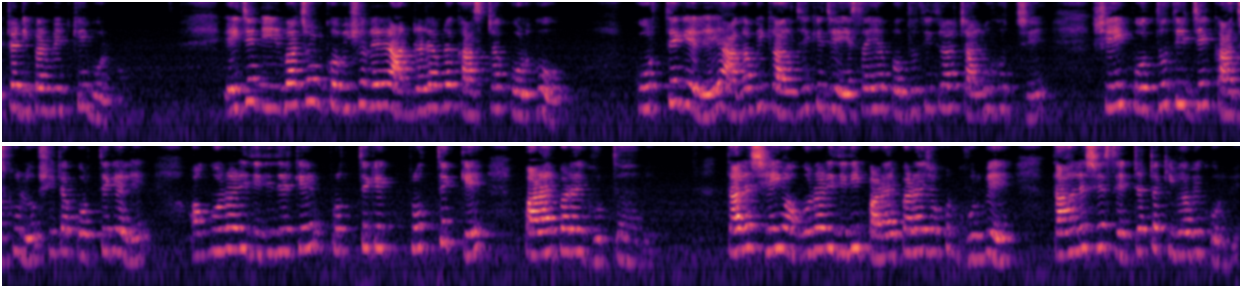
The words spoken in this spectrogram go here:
এটা ডিপার্টমেন্টকেই বলব। এই যে নির্বাচন কমিশনের আন্ডারে আমরা কাজটা করব, করতে গেলে আগামীকাল থেকে যে এসআইআর পদ্ধতিটা চালু হচ্ছে, সেই পদ্ধতির যে কাজগুলো, সেটা করতে গেলে অঙ্গনওয়াড়ি দিদিদেরকে প্রত্যেকে, প্রত্যেককে পাড়ায় পাড়ায় ঘুরতে হবে। তাহলে সেই অঙ্গনওয়াড়ি দিদি পাড়ায় পাড়ায় যখন ঘুরবে, তাহলে সে সেন্টারটা কীভাবে করবে?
